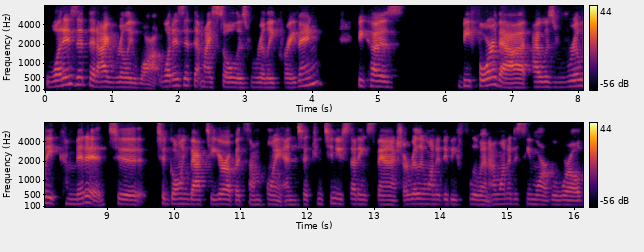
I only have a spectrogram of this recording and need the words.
what is it that I really want? What is it that my soul is really craving? Because before that i was really committed to to going back to europe at some point and to continue studying spanish. I really wanted to be fluent. I wanted to see more of the world.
